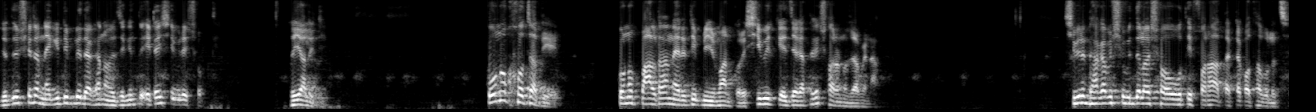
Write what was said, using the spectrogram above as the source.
যদিও সেটা নেগেটিভলি দেখানো হয়েছে, কিন্তু এটাই শিবিরের শক্তি রিয়ালিটি কোনো খোঁচা দিয়ে কোনো পাল্টা ন্যারেটিভ নির্মাণ করে শিবিরকে এই জায়গা থেকে সরানো যাবে না। শিবিরের ঢাকা বিশ্ববিদ্যালয়ের সভাপতি ফরহাদ একটা কথা বলেছে।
